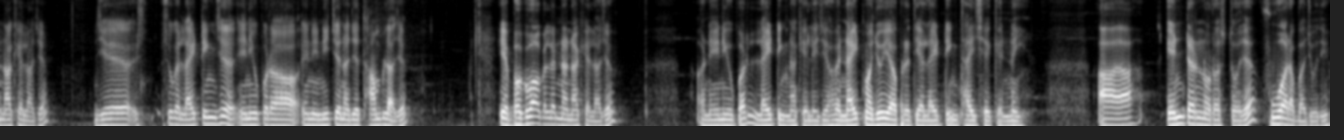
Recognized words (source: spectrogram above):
નાખેલા છે. જે શું કે લાઇટિંગ છે, એની ઉપર એની નીચેના જે થાંભલા છે, એ ભગવા કલરના નાખેલા છે. અને એની ઉપર લાઇટિંગ નાખેલી છે. હવે નાઇટમાં જોઈએ આપણે ત્યાં લાઇટિંગ થાય છે કે નહીં. આ એન્ટરનો રસ્તો છે ફુવારા બાજુથી.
